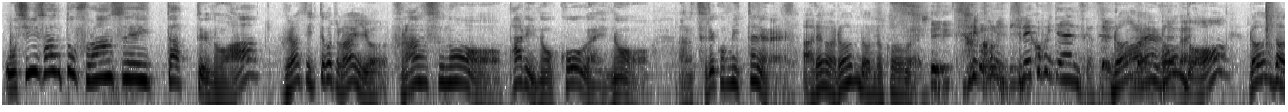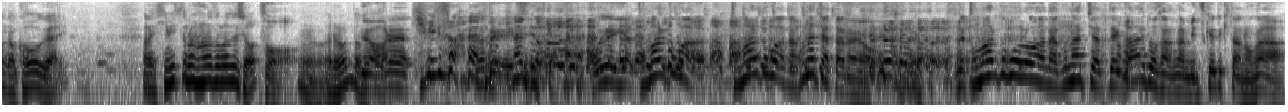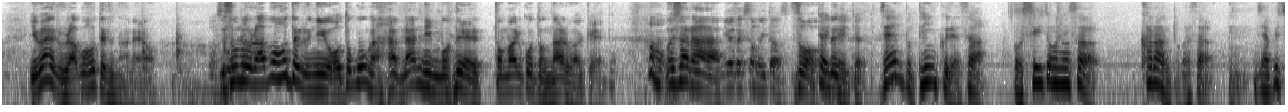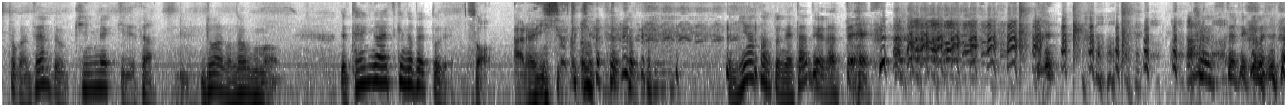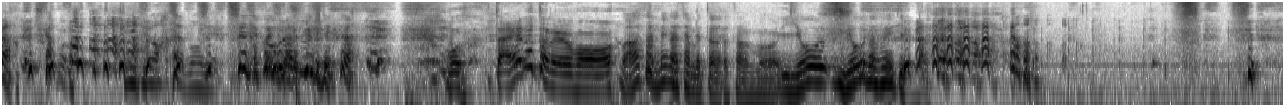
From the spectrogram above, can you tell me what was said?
おしいさんとフランスへ行ったっていうのは？フランス行ったことないよ。フランスのパリの郊外のあの連れ込み行ったじゃない。あれはロンドンの郊外。連れ込み連れ込みって何ですか？ロンあれロンドン？の郊外ドンロンドンの郊外。あれ秘密の花園でしょ？そう、ん、あれロンドンいやあれ秘密のだ話って何ですか？俺いや泊まるとこが泊まるとこがなくなっちゃったのよ。で泊まるところがなくなっちゃってガイドさんが見つけてきたのがいわゆるラブホテルなのよ。でそのラブホテルに男が 何人もで泊まることになるわけ。そしたら宮崎さんもいたんですそいうたいたいでた全部ピンクでさ水筒のさ花壇とかさ蛇口とか全部金メッキでさドアのノブも。で天蓋付きのベッドで。そう。あれ印象的。だったで宮さんと寝たんだよだって。あの捨ててくれてさ。捨ててくれてさ。もう大変だったのよもう。朝目が覚めたらさもう異様異様な雰囲気で。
